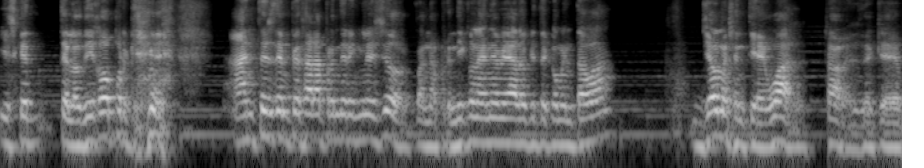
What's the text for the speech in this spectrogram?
y, es que te lo digo porque antes de empezar a aprender inglés yo, cuando aprendí con la NBA lo que te comentaba, yo me sentía igual, ¿sabes? De que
